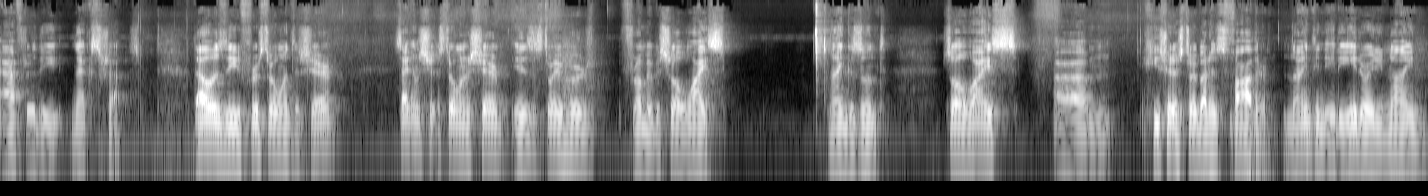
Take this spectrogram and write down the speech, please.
after the next Shabbos. That was the first story I wanted to share. Second story I want to share is a story heard from Rabbi Shaul Weiss, Ein Gesund. Weiss, um, he shared a story about his father. 1988 or 89,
